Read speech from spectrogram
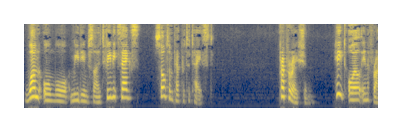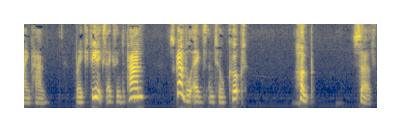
One or more medium-sized phoenix eggs, salt and pepper to taste. Preparation. Heat oil in a frying pan. Break phoenix eggs into pan. Scramble eggs until cooked. Hope. Serve.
